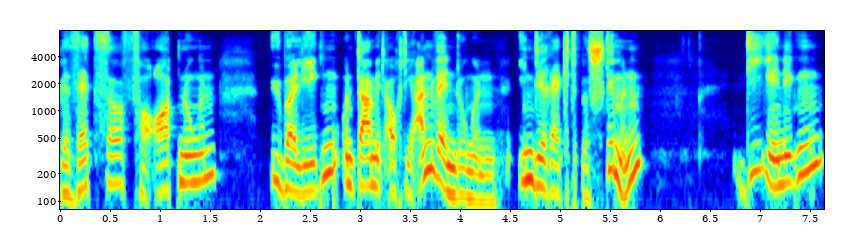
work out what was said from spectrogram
Gesetze, Verordnungen überlegen und damit auch die Anwendungen indirekt bestimmen, diejenigen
